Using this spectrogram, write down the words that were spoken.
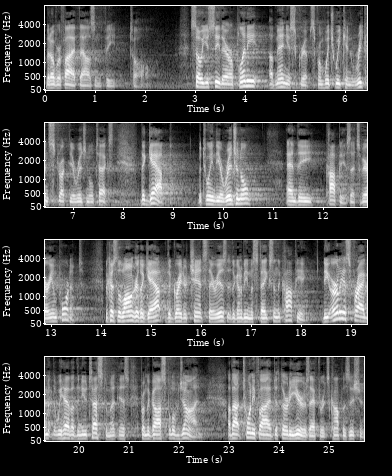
but over 5,000 feet tall. So you see, there are plenty of manuscripts from which we can reconstruct the original text. The gap between the original and the copies, that's very important. Because the longer the gap, the greater chance there is that there are going to be mistakes in the copying. The earliest fragment that we have of the New Testament is from the Gospel of John, about 25 to 30 years after its composition.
